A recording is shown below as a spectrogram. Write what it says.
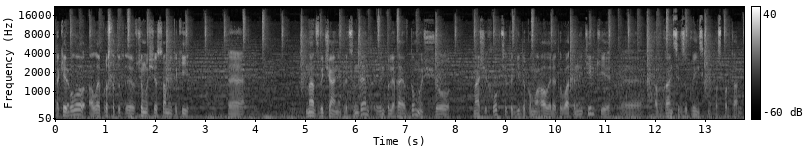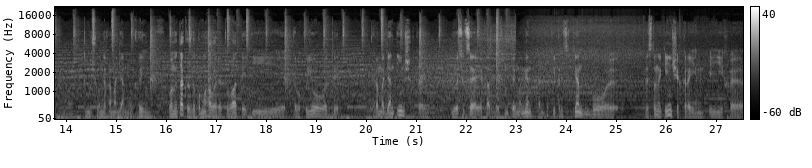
таке було, але просто тут е, в чому ще саме такий е, надзвичайний прецедент, він полягає в тому, що наші хлопці тоді допомагали рятувати не тільки е, афганців з українськими паспортами, тому що вони громадяни України, вони також допомагали рятувати і евакуйовувати громадян інших країн. І ось це якраз був на той момент там такий прецедент, бо е, представники інших країн і їх е,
